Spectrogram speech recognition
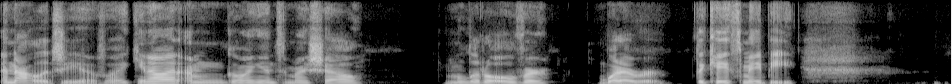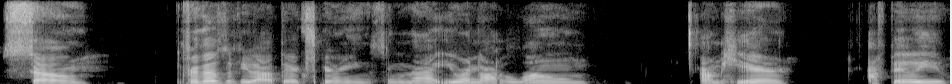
analogy of like, you know what? I'm going into my shell. I'm a little over whatever the case may be. So, for those of you out there experiencing that, you are not alone. I'm here. I feel you.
